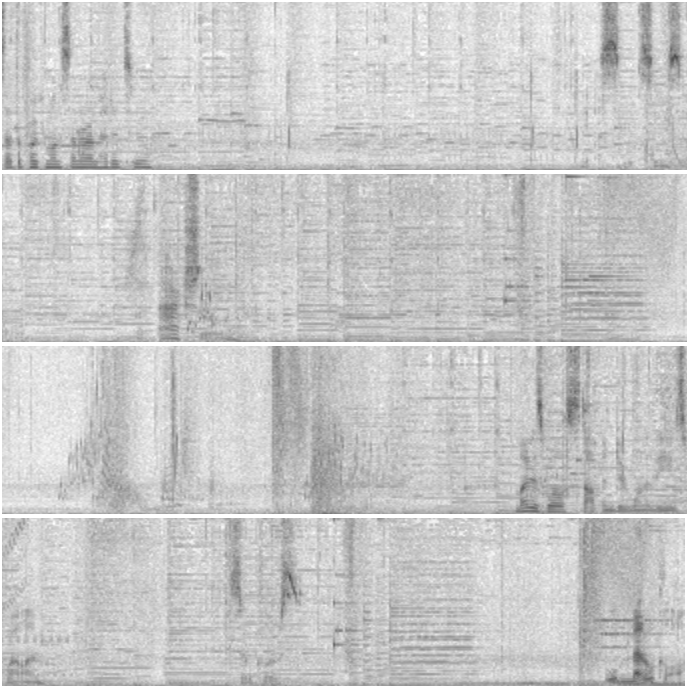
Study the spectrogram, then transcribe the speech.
Is that the Pokemon Center I'm headed to? Yes, it seems so. But actually... Might as well stop and do one of these while I'm so close. Ooh, Metal Claw.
